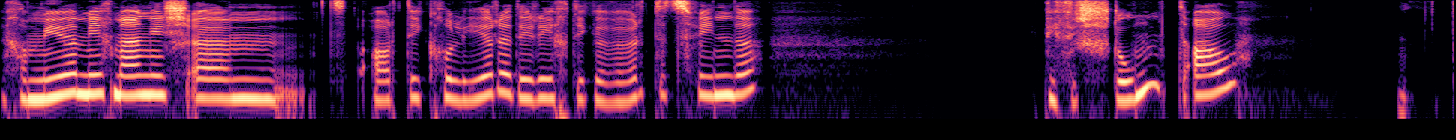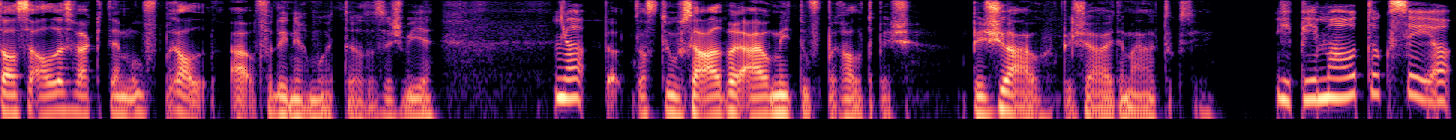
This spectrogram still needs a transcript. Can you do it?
Ich habe Mühe, mich manchmal ähm, zu artikulieren, die richtigen Wörter zu finden. Bin verstummt auch. Das alles wegen dem Aufprall auch von deiner Mutter. Das ist wie, Ja, da- dass du selber auch mit aufprallt bist. Bist du auch. Bist du auch in dem Auto gewesen. ich war im Auto, gewesen, ja.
